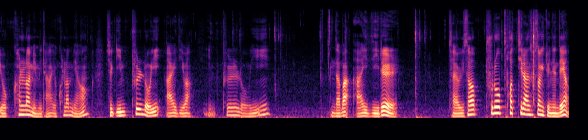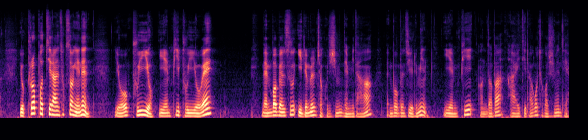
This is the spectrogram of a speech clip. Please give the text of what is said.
요 컬럼입니다. 요 컬럼명. 즉 employee id와 employee 나바 id를 자 여기서 프로퍼티라는 속성이 또 있는데요. 요 프로퍼티라는 속성에는 요 VO, EMP VO의 멤버 변수 이름을 적어주시면 됩니다. 멤버 변수 이름인 EMP 언더바 ID라고 적어주시면 돼요.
